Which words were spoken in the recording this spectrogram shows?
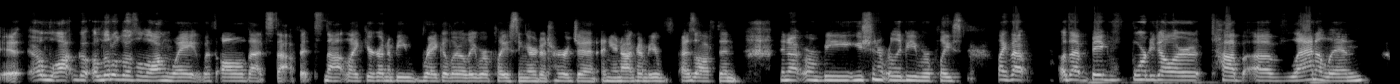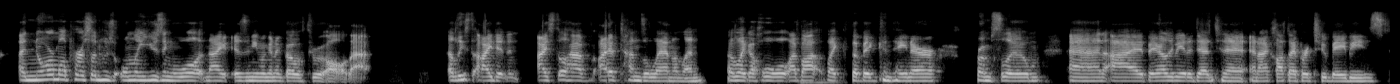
it, a lot a little goes a long way with all of that stuff it's not like you're going to be regularly replacing your detergent and you're not going to be as often you're not going to be you shouldn't really be replaced like that oh, that big $40 tub of lanolin a normal person who's only using wool at night isn't even going to go through all of that at least I didn't. I still have I have tons of lanolin. I like a whole I bought like the big container from Sloomb and I barely made a dent in it and I cloth diaper two babies.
